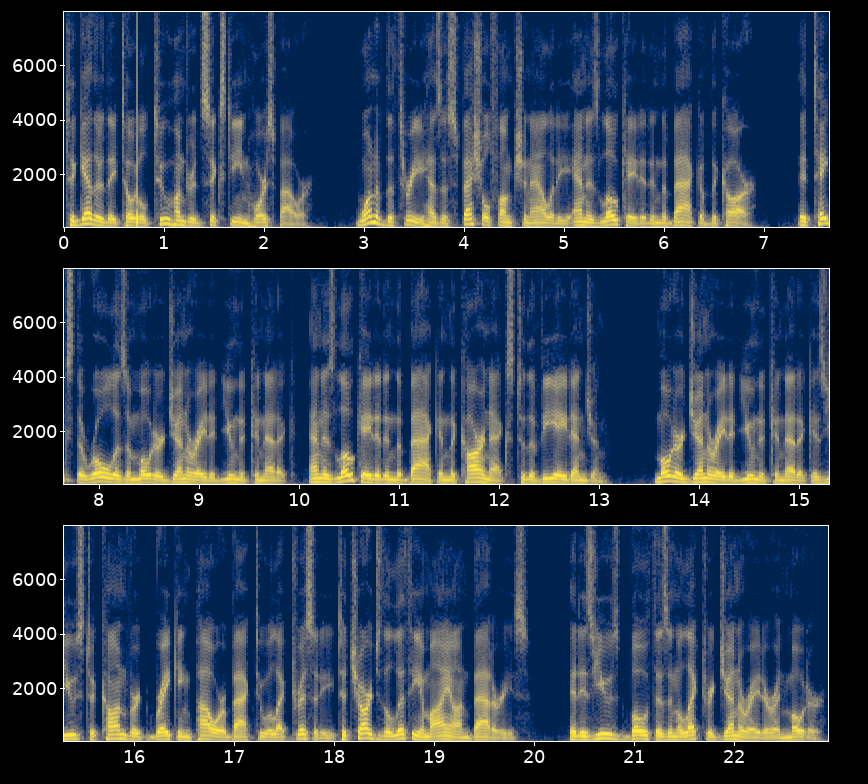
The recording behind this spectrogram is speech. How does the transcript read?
Together they total 216 horsepower. One of the three has a special functionality and is located in the back of the car. It takes the role as a motor-generated unit kinetic and is located in the back in the car next to the V8 engine. Motor-generated unit kinetic is used to convert braking power back to electricity to charge the lithium-ion batteries. It is used both as an electric generator and motor.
